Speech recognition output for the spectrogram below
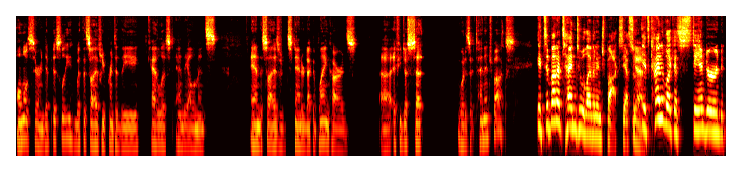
almost serendipitously with the size we printed the catalyst and the elements and the size of standard deck of playing cards. Uh, if you just set, what is it, 10 inch box? It's about a 10 to 11 inch box. Yeah. So Yeah. it's kind of like a standard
